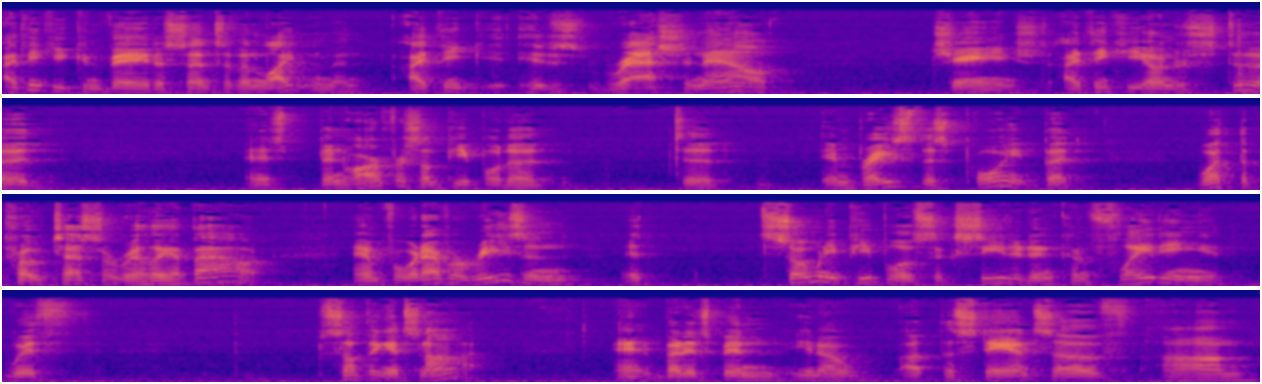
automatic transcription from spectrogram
I think he conveyed a sense of enlightenment. I think his rationale changed. I think he understood, and it's been hard for some people to to embrace this point, but what the protests are really about. And for whatever reason, it so many people have succeeded in conflating it with something it's not. And but it's been you know uh, the stance of um,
